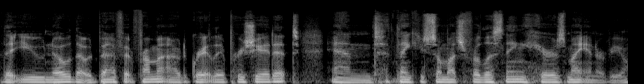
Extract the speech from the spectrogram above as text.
that you know that would benefit from it, I would greatly appreciate it. And thank you so much for listening. Here's my interview.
